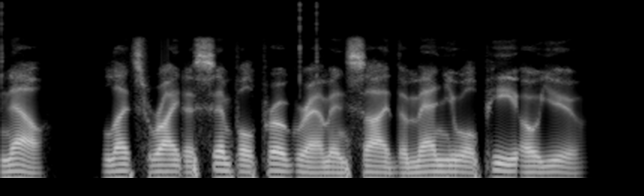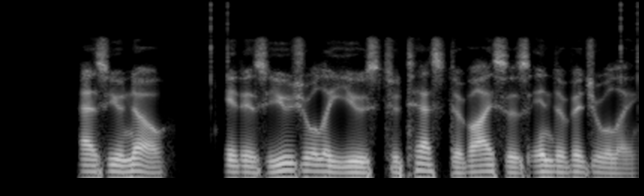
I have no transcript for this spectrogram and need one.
Now, let's write a simple program inside the manual POU. As you know, it is usually used to test devices individually.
